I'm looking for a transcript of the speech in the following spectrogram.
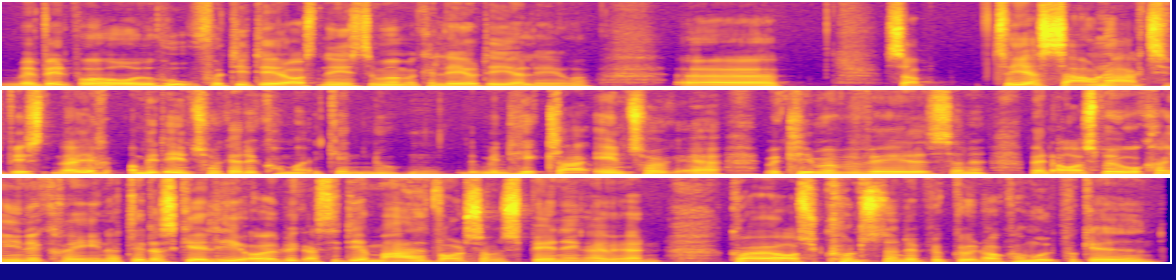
med velbehovet hu, fordi det er også den eneste måde, man kan lave det, jeg laver. Øh, så så jeg savner aktivisten, og, jeg, og mit indtryk er, at det kommer igen nu. Mm. Min helt klare indtryk er, med klimabevægelserne, men også med Ukrainekrigen og det, der sker lige i øjeblikket, altså de her meget voldsomme spændinger i verden, gør jo også, at kunstnerne begynder at komme ud på gaden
